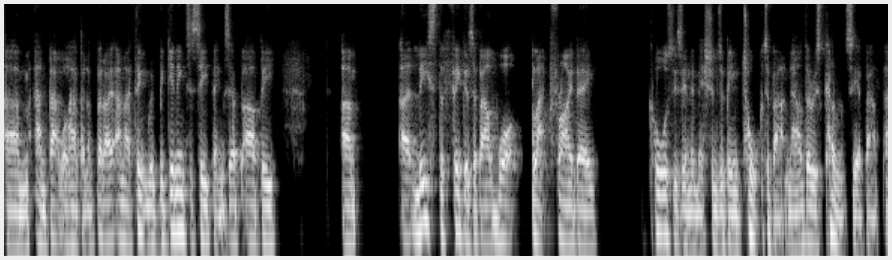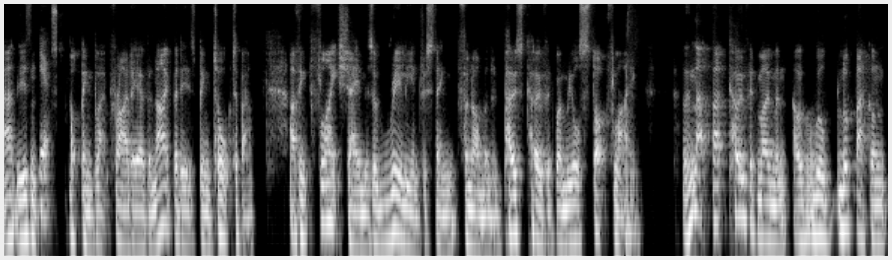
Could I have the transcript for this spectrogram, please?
Um, and that will happen. But I, and I think we're beginning to see things. I'll be um, at least the figures about what Black Friday causes in emissions are being talked about now. There is currency about that. It isn't stopping Black Friday overnight, but it's being talked about. I think flight shame is a really interesting phenomenon post COVID when we all stopped flying. I think that, that COVID moment, we'll look back on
